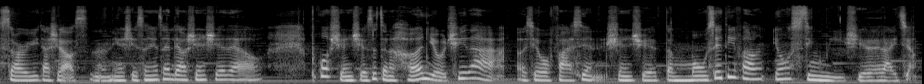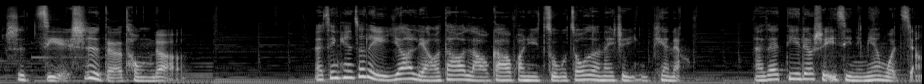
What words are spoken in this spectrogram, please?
？Sorry，大学老师，你的学生又在聊玄学了。不过玄学是真的很有趣的，而且我发现玄学的某些地方用心理学来讲是解释得通的。那今天这里又要聊到老高关于诅咒的那支影片了。那在第六十一集里面，我讲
